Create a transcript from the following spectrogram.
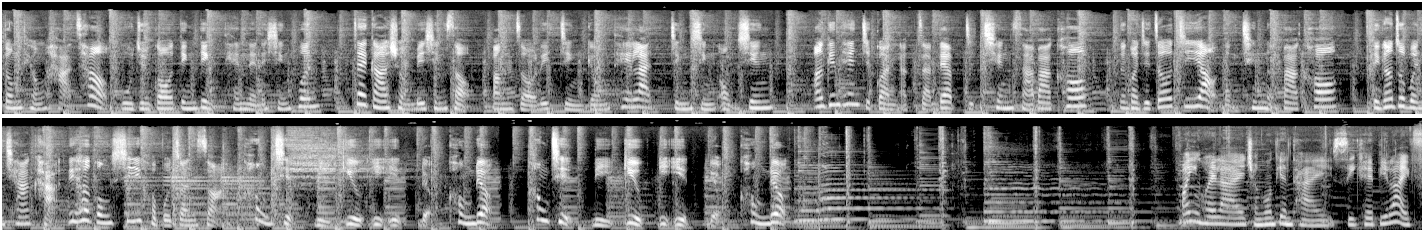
冬虫夏草、乌鸡菇等等天然的成分，再加上维生素，帮助你增强体力、精神旺盛。红景天一罐六十粒，一千三百块；两罐一组只要两千两百块。订购做本车卡，你好公司服务专线：零七二九一一六零六零七二九一一六零六。回来成功电台 CKB Life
